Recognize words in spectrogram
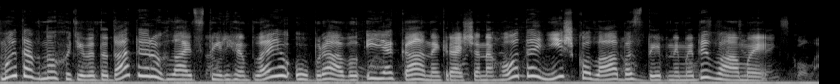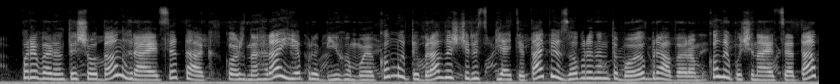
Ми давно хотіли додати роглайт стиль геймплею у Бравл, і яка найкраща нагода, ніж колаба з дивними дивами. Перевернутий шоудаун грається так. Кожна гра є пробігом, у якому ти бравлиш через 5 етапів з обраним тобою бравлером. Коли починається етап,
